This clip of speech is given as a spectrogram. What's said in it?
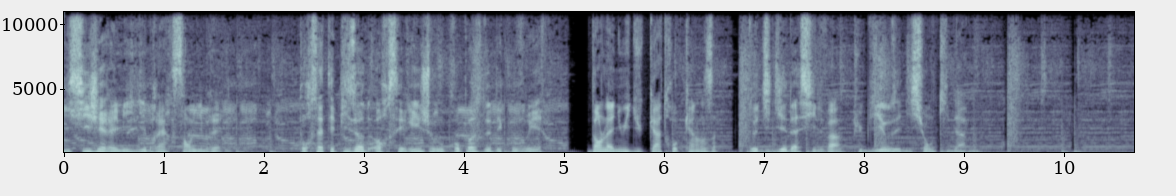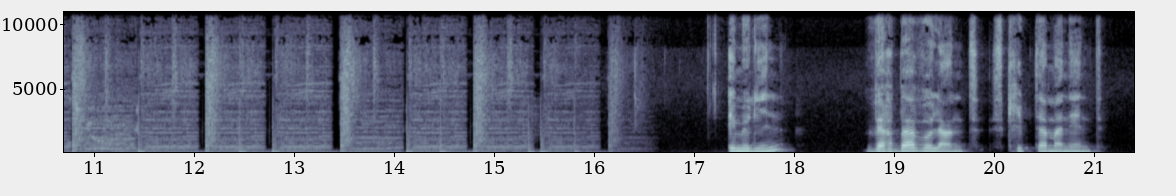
Ici Jérémy, libraire sans librairie. Pour cet épisode hors série, je vous propose de découvrir Dans la nuit du 4 au 15 de Didier Da Silva, publié aux éditions Kidam. Emmeline, verba volant, scripta manent,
